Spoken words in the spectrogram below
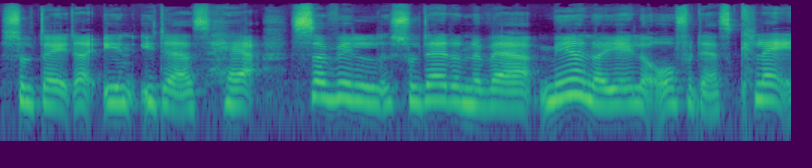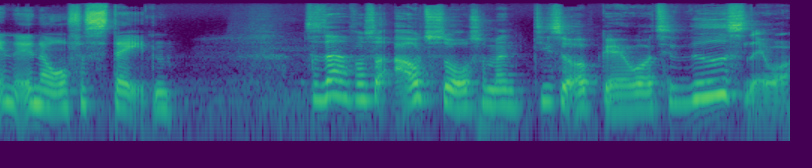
soldater ind i deres hær, så ville soldaterne være mere lojale over for deres klan end over for staten. Så derfor så outsourcer man disse opgaver til hvide slaver.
